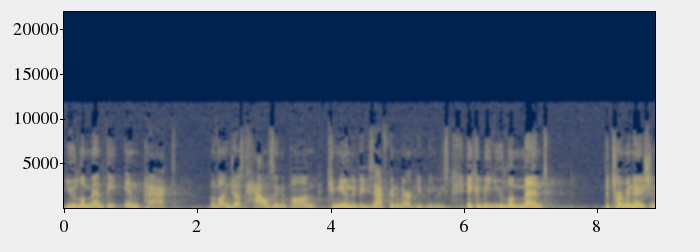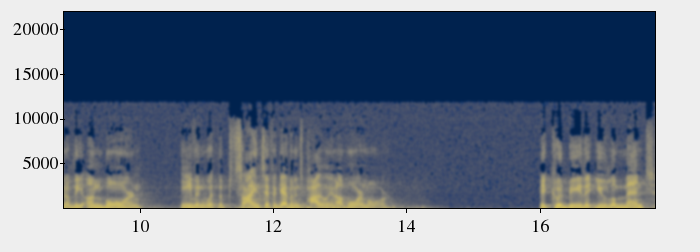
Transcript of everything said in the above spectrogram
you lament the impact of unjust housing upon communities, African American communities. It could be you lament the termination of the unborn, even with the scientific evidence piling up more and more. It could be that you lament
